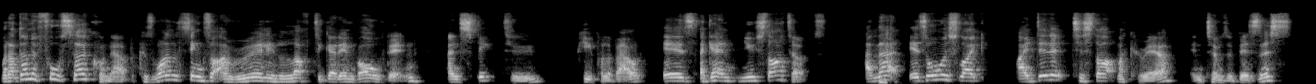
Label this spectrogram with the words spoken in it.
But I've done a full circle now because one of the things that I really love to get involved in and speak to people about is again, new startups. And that is almost like I did it to start my career in terms of business.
